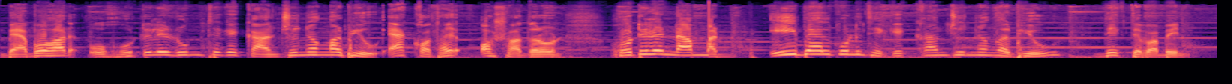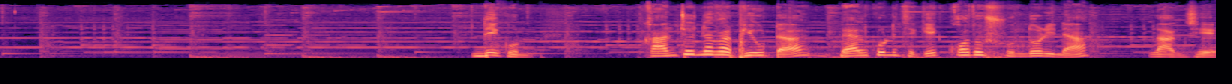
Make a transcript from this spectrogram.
ব্যবহার ও হোটেলের রুম থেকে কাঞ্চনজঙ্ঘার ভিউ এক কথায় অসাধারণ। হোটেলের নাম্বার এই ব্যালকনি থেকে কাঞ্চনজঙ্ঘার ভিউ দেখতে পাবেন। দেখুন, কাঞ্চনজঙ্ঘার ভিউটা ব্যালকনি থেকে কত সুন্দরই না লাগছে।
